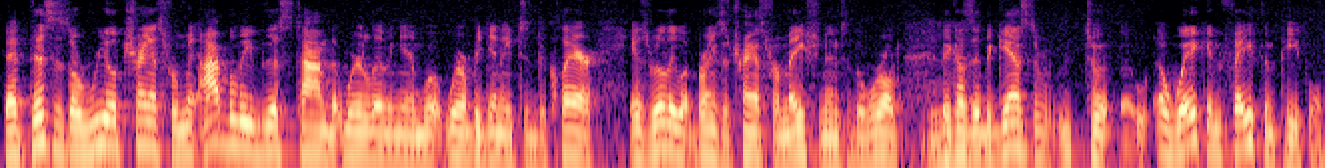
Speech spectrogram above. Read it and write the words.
that this is a real transformation. I believe this time that we're living in, what we're beginning to declare, is really what brings a transformation into the world mm-hmm. because it begins to, to awaken faith in people.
